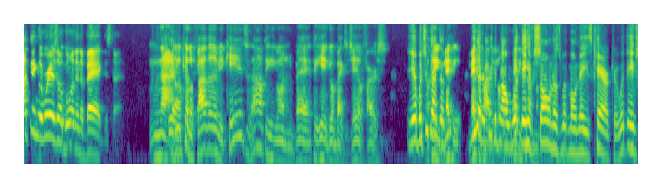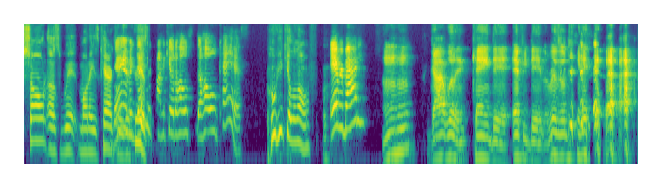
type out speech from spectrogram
I think Lorenzo going in the bag this time. nah, Yeah. you kill the father of your kids. I don't think he's going in the bag. I think he'd go back to jail first. Yeah, but you I got think to Mecca, you got to probably think gonna- about what Mecca they have shown us with Monet's character. What they've shown us with Monet's character. Damn, that has- exactly. Trying to kill the whole the whole cast. who he killing off? Everybody. Mm-hmm. God willing, Cane dead, Effie dead, Lorenzo dead.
